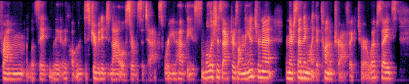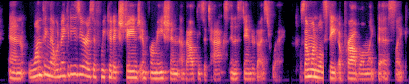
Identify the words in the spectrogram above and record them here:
from, let's say, they, they call them distributed denial of service attacks, where you have these malicious actors on the internet and they're sending like a ton of traffic to our websites. And one thing that would make it easier is if we could exchange information about these attacks in a standardized way. Someone will state a problem like this, like,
